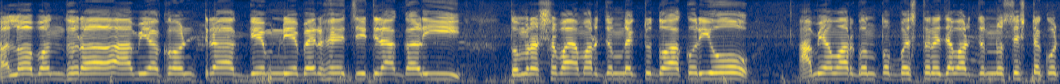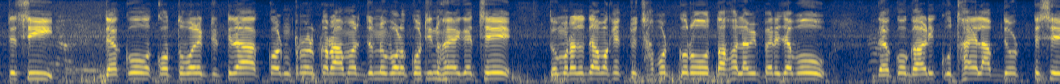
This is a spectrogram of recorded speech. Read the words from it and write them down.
হ্যালো বন্ধুরা, আমি এখন ট্রাক গেম নিয়ে বের হয়েছি, ট্রাক গাড়ি। তোমরা সবাই আমার জন্য একটু দোয়া করিও। আমি আমার গন্তব্যস্থানে যাওয়ার জন্য চেষ্টা করতেছি। দেখো, কত বড় একটি ট্রাক কন্ট্রোল করা আমার জন্য বড় কঠিন হয়ে গেছে। তোমরা যদি আমাকে একটু সাপোর্ট করো, তাহলে আমি পেরে যাব। দেখো, গাড়ি কোথায় লাভ দিয়ে উঠতেছে।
